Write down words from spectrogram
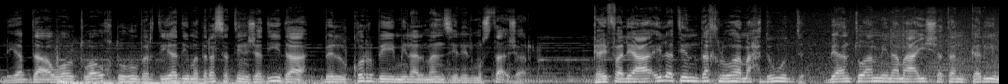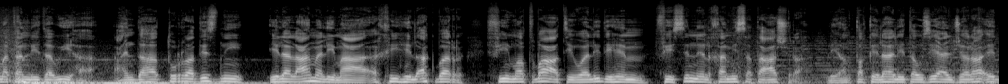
ليبدأ وولت وأخته بارتياد مدرسة جديدة بالقرب من المنزل المستأجر. كيف لعائلة دخلها محدود بأن تؤمن معيشة كريمة لذويها. عندها اضطر ديزني إلى العمل مع أخيه الأكبر في مطبعة والدهم في سن الخامسة عشرة لينتقلا لتوزيع الجرائد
